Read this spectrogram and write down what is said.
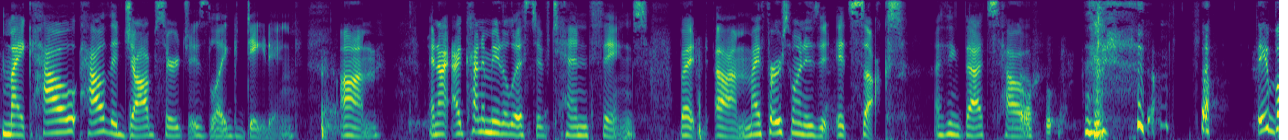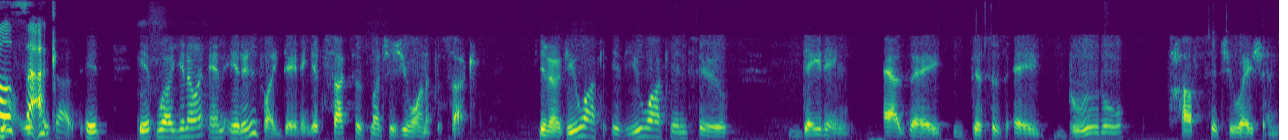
Mike, how how the job search is like dating. Um, and I, I kind of made a list of ten things, but um, my first one is it, it sucks. I think that's how they both No, suck. It. It, it, well, you know what? And it is like dating. It sucks as much as you want it to suck. You know, if you walk if you walk into dating as a this is a brutal, tough situation,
